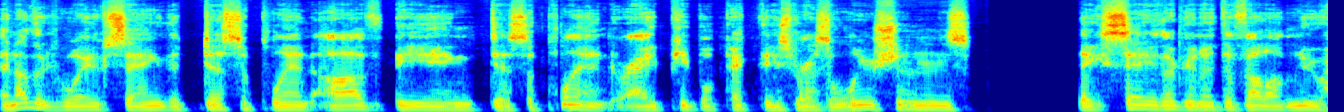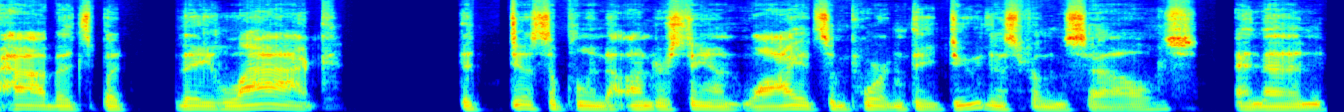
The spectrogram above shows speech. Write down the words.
another way of saying the discipline of being disciplined, right? People pick these resolutions. They say they're going to develop new habits, but they lack the discipline to understand why it's important they do this for themselves. And then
